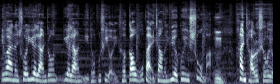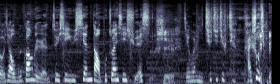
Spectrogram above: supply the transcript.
另外呢说月亮中月亮里头不是有一棵高五百丈的月桂树嘛？嗯，汉朝的时候有个叫吴刚的人，醉心于仙道，不专心学习，是。结果你去去去去砍树去，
